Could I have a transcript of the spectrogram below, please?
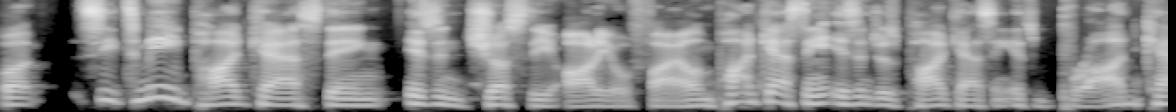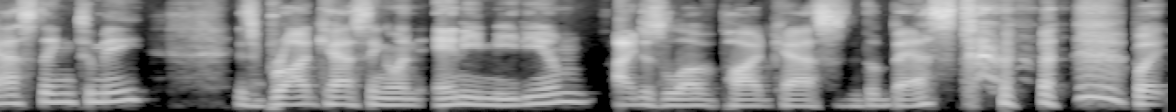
But see, to me, podcasting isn't just the audio file, and podcasting isn't just podcasting, it's broadcasting to me. It's broadcasting on any medium. I just love podcasts the best. but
